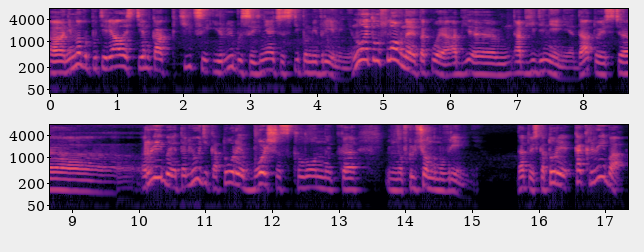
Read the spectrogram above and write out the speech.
Э, немного потерялось тем, как птицы и рыбы соединяются с типами времени. Ну, это условное такое объединение, да, то есть рыбы это люди, которые больше склонны к включенному времени да, то есть которые, как рыба,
